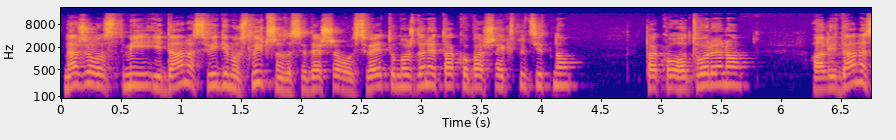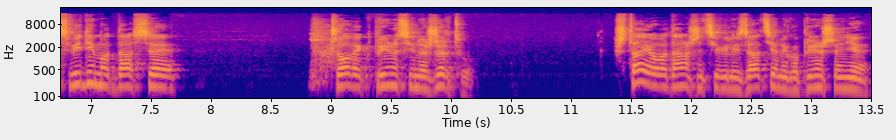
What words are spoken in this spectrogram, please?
Nažalost, mi i danas vidimo slično da se dešava u svetu, možda ne tako baš eksplicitno, tako otvoreno, ali danas vidimo da se čovek prinosi na žrtvu. Šta je ova današnja civilizacija nego prinošenje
